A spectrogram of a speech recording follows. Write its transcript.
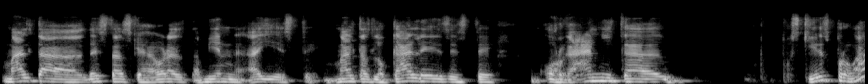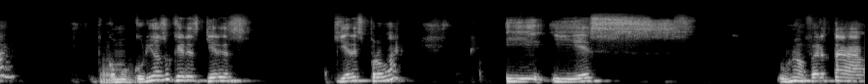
malta de estas que ahora también hay este, maltas locales, este, orgánicas, pues quieres probar. Como curioso quieres, quieres, quieres probar y, es una oferta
